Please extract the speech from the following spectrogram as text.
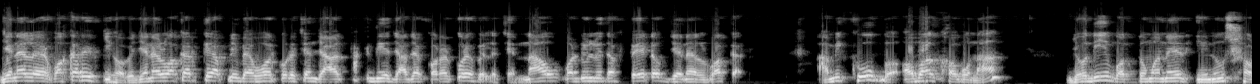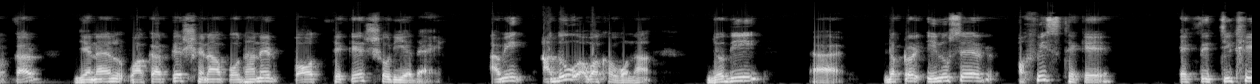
জেনারেল ওয়াকারের কি হবে? জেনারেল ওয়াকারকে আপনি ব্যবহার করেছেন, যা তাকে দিয়ে যা যা করার করে ফেলেছেন। Now what will be the fate of general Waker আমি খুব অবাক হব না যদি বর্তমানের ইনুস সরকার জেনারেল ওয়াকারকে সেনা প্রধানের পদ থেকে সরিয়ে দেয়। আমি আদৌ অবাক হব না যদি ডক্টর ইনুসের অফিস থেকে একটি চিঠি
